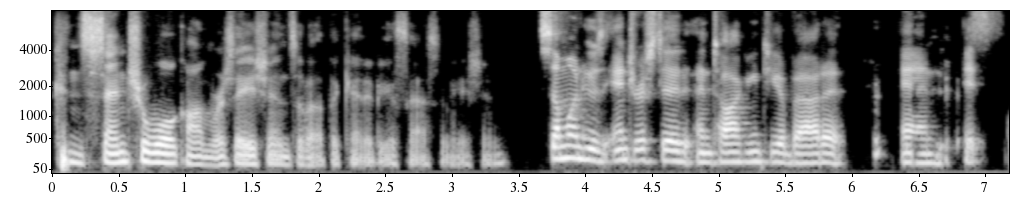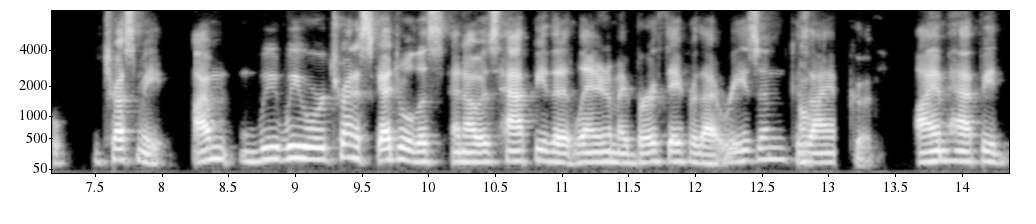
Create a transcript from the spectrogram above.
consensual conversations about the Kennedy assassination. Someone who's interested in talking to you about it. And Yes. it trust me, I'm we we were trying to schedule this and I was happy that it landed on my birthday for that reason. Because Oh, I am good. I am happy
